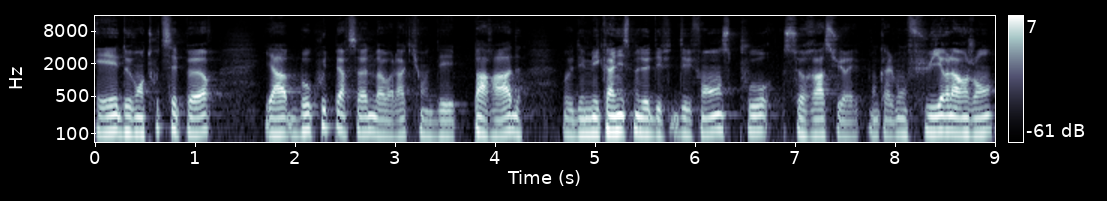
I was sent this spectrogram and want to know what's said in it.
Et devant toutes ces peurs, il y a beaucoup de personnes bah, voilà, qui ont des parades des mécanismes de défense pour se rassurer. Donc elles vont fuir l'argent,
